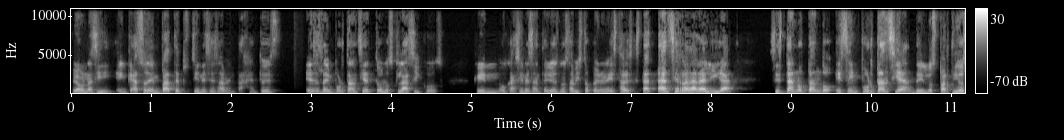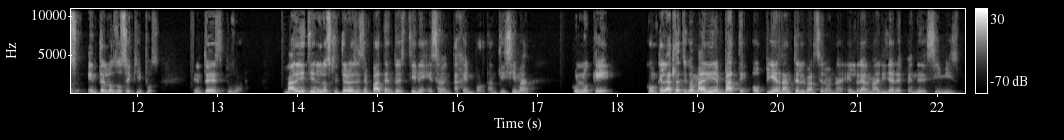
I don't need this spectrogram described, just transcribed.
Pero aún así, en caso de empate, pues tienes esa ventaja. Entonces, esa es la importancia de todos los clásicos, que en ocasiones anteriores no se ha visto, pero esta vez que está tan cerrada la liga, se está notando esa importancia de los partidos entre los dos equipos. Entonces, pues bueno, Madrid tiene los criterios de desempate, entonces tiene esa ventaja importantísima, con lo que, con que el Atlético de Madrid empate o pierda ante el Barcelona, el Real Madrid ya depende de sí mismo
